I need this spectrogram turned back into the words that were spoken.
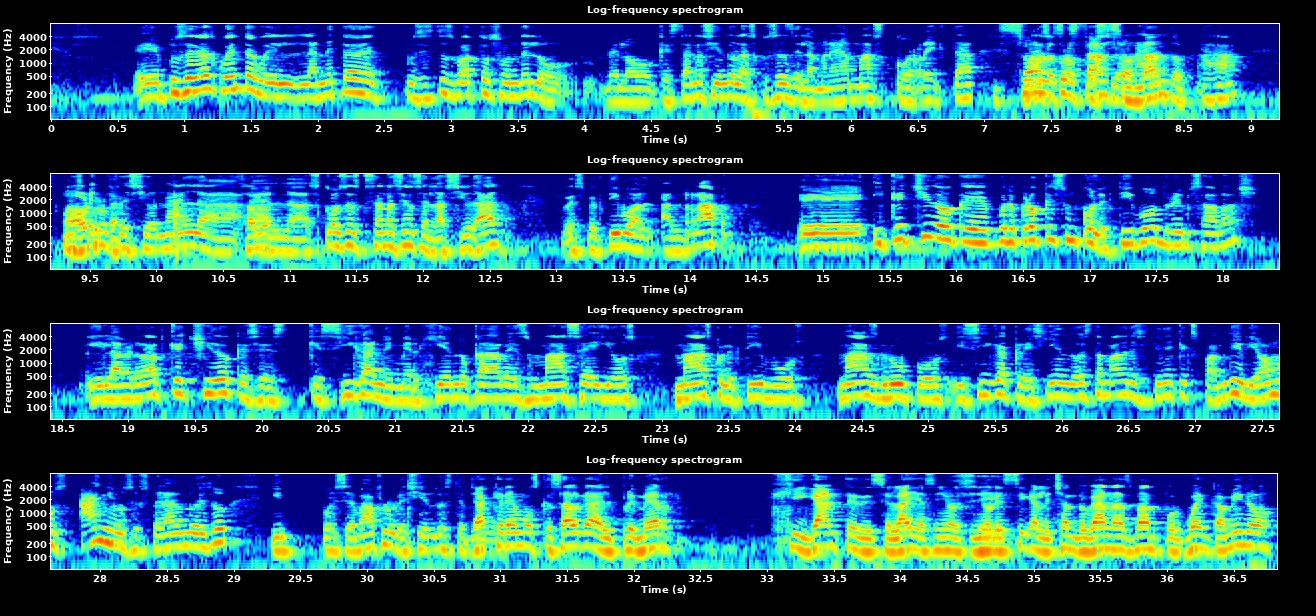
Eh, pues te das cuenta, güey, la neta, pues estos vatos son de lo, de lo que están haciendo las cosas de la manera más correcta, son más los que están profesional. sonando. Ajá. Más Ahorita. profesional a, a las cosas que están haciendo en la ciudad, respectivo al, al rap. Eh, y qué chido que, bueno, creo que es un colectivo, Dream Savage. Y la verdad, qué chido que, se, que sigan emergiendo cada vez más ellos, más colectivos, más grupos y siga creciendo. Esta madre se tiene que expandir. Llevamos años esperando eso y pues se va floreciendo este Ya pedo. queremos que salga el primer gigante de Celaya, señores Sí. señores. Síganle echando ganas, van por buen camino.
